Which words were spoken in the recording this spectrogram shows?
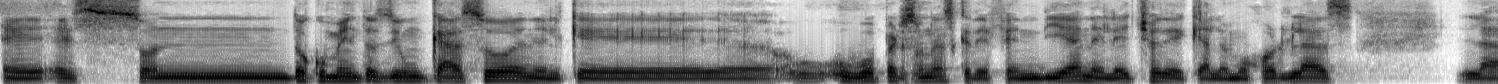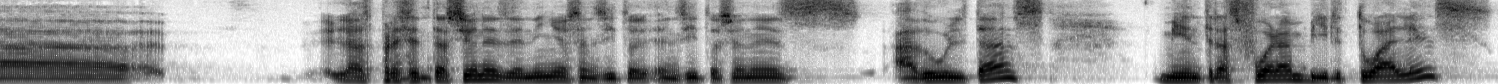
eh, es- son documentos de un caso en el que eh, hubo personas que defendían el hecho de que a lo mejor las, la, las presentaciones de niños en, situ- en situaciones adultas, mientras fueran virtuales,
